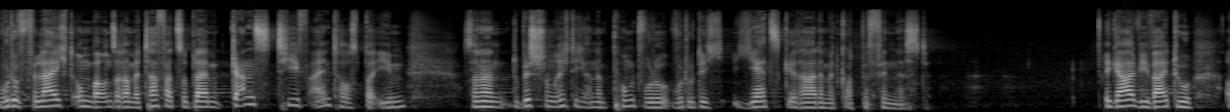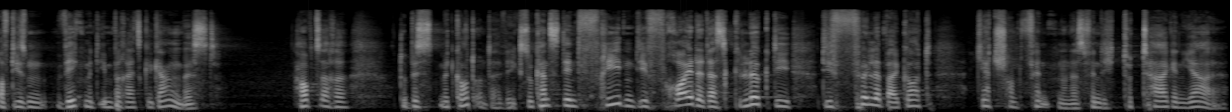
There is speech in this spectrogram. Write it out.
wo du vielleicht, um bei unserer Metapher zu bleiben, ganz tief eintauchst bei ihm, sondern du bist schon richtig an einem Punkt, wo du, wo du dich jetzt gerade mit Gott befindest. Egal wie weit du auf diesem Weg mit ihm bereits gegangen bist. Hauptsache, du bist mit Gott unterwegs. Du kannst den Frieden, die Freude, das Glück, die, die Fülle bei Gott jetzt schon finden. Und das finde ich total genial.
